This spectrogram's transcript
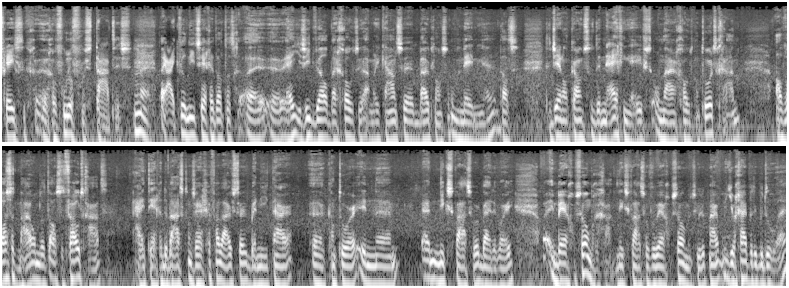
vreselijk eh, gevoelig voor status. Nee. Nou ja, ik wil niet zeggen dat dat... Uh, uh, je ziet wel bij grote Amerikaanse buitenlandse ondernemingen... Dat de general counsel de neiging heeft om naar een groot kantoor te gaan. Al was het maar omdat als het fout gaat... hij tegen de baas kan zeggen van luister, ik ben niet naar kantoor in en niks kwaads hoor, bij de way. In Berg op Zoom gegaan. Niks kwaads over Berg op Zoom natuurlijk. Maar je begrijpt wat ik bedoel, hè?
